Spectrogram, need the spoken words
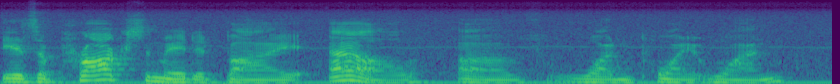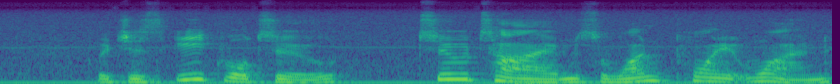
is approximated by L of 1.1, which is equal to 2 times 1.1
